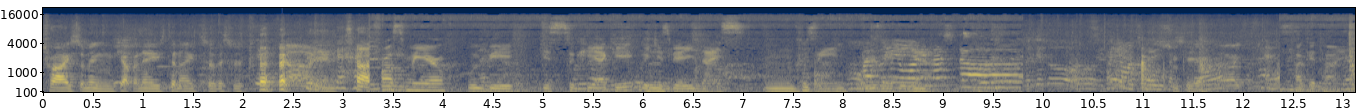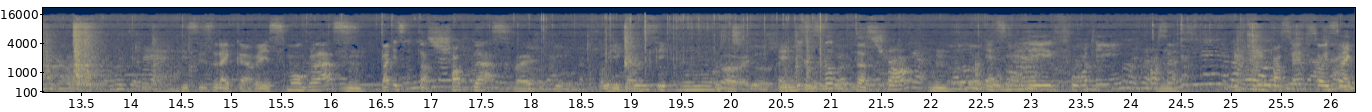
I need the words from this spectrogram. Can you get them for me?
try something Japanese tonight, so this was perfect. First meal would be this sukiyaki, which is very nice cuisine. Maybe, yeah. Sake time. This is like a very small glass, mm. but it's not a shot glass. Right. So you can see. And this is not that strong. Mm. It's only 40%, 15%. So it's like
